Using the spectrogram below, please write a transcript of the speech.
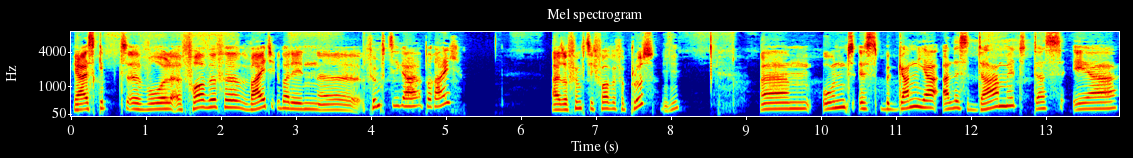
Ja, es gibt äh, wohl äh, Vorwürfe weit über den äh, 50er-Bereich. Also 50 Vorwürfe plus. Mhm. Ähm, und es begann ja alles damit, dass er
